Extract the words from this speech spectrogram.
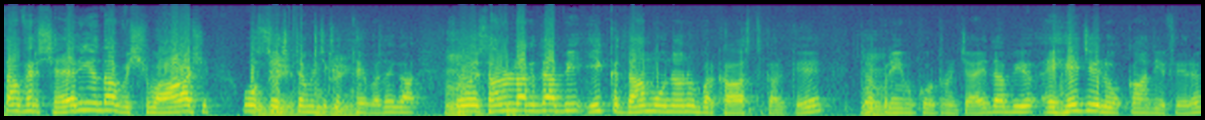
ਤਾਂ ਫਿਰ ਸ਼ਹਿਰੀਆਂ ਦਾ ਵਿਸ਼ਵਾਸ ਉਹ ਸਿਸਟਮ 'ਚ। ਕਿੱਥੇ ਵਧੇਗਾ। ਸੋ ਸਾਨੂੰ ਲੱਗਦਾ ਵੀ ਇੱਕਦਮ ਉਹਨਾਂ ਨੂੰ ਬਰਖਾਸਤ ਕਰਕੇ ਸੁਪਰੀਮ ਕੋਰਟ ਨੂੰ ਚਾਹੀਦਾ ਵੀ ਇਹੋ ਜਿਹੇ ਲੋਕਾਂ ਦੀ ਫਿਰ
